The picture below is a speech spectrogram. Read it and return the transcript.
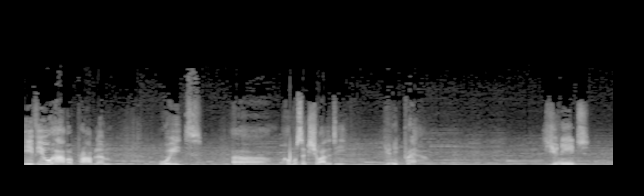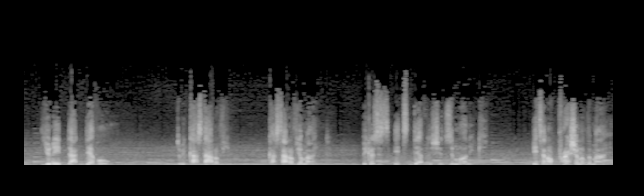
if you have a problem with uh, homosexuality, you need prayer. You need, you need that devil to be cast out of you, cast out of your mind, because it's, it's devilish, it's demonic, it's an oppression of the mind.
